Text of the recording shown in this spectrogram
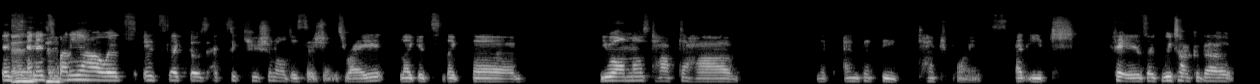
It's, and, and it's and, funny how it's it's like those executional decisions right? Like it's like the you almost have to have like empathy touch points at each phase. Like we talk about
